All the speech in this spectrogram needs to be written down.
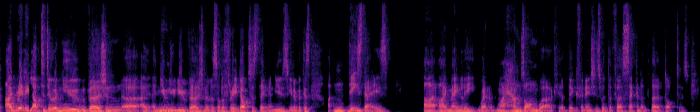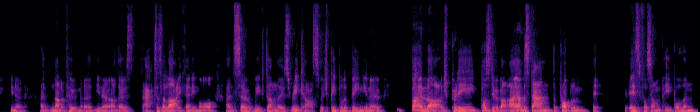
I'd really love to do a new version, uh, a, a new, new, new version of a sort of three doctors thing and use, you know, because uh, these days I, I mainly, when my hands on work at Big Finish is with the first, second, and third doctors, you know, and none of whom, uh, you know, are those actors alive anymore. And so we've done those recasts, which people have been, you know, by and large, pretty positive about. I understand the problem it is for some people and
